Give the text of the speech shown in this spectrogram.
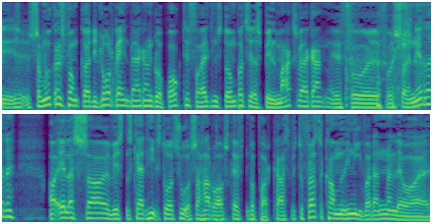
øh, som udgangspunkt, gør dit lort rent hver gang, du har brugt det. Få alle dine stumper til at spille max hver gang. Øh, få, øh, få soigneret det. Og ellers så, øh, hvis den skal have en helt stor tur, så har du opskriften på podcast. Hvis du først er kommet ind i, hvordan man laver... Øh,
